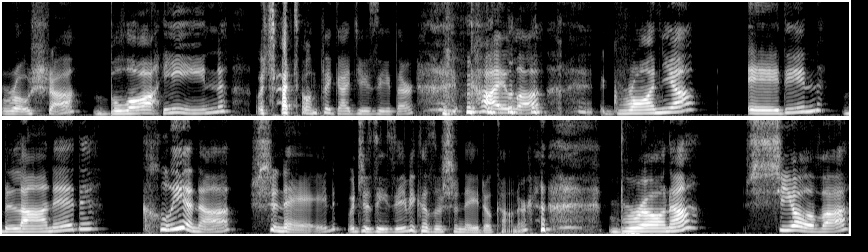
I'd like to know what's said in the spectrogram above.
Rosha, Blahin, which I don't think I'd use either, Kyla, Grania, Aidin, Blanid, Cleona, Sinead, which is easy because of Sinead O'Connor, Brona, Shiova,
